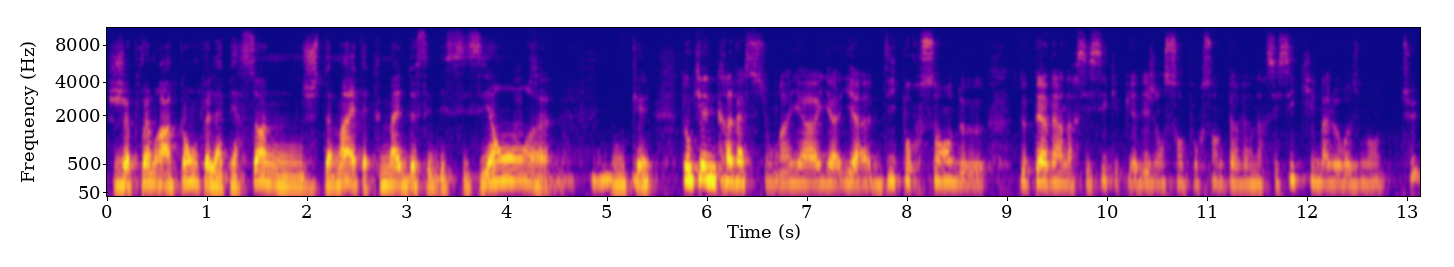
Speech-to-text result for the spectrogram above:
je pouvais me rendre compte que la personne, justement, était plus maître de ses décisions. euh. Donc il y a une gradation. hein. Il, y a, il y a- il y a 10% de, de pervers narcissiques et puis il y a des gens 100% de pervers narcissiques qui malheureusement tuent.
